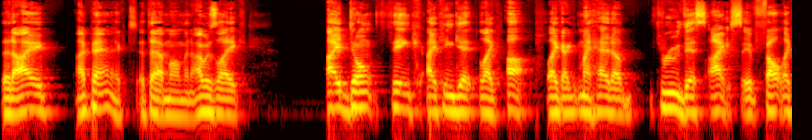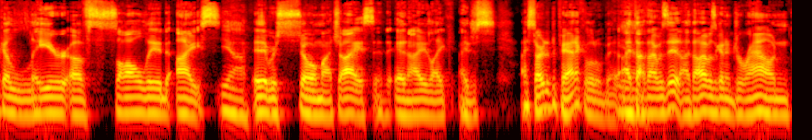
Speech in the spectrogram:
that I I panicked at that moment. I was like, I don't think I can get like up, like I, my head up through this ice. It felt like a layer of solid ice. Yeah. there was so much ice, and, and I like I just I started to panic a little bit. I thought that was it. I thought I was going to drown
